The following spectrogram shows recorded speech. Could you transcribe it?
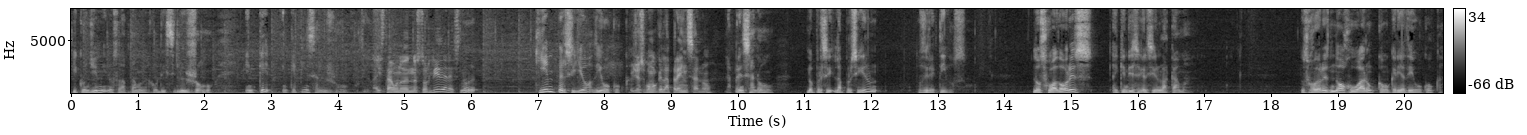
y con Jimmy nos adaptamos mejor, dice Luis Romo. ¿En qué, en qué piensa Luis Romo? Dios? Ahí está uno de nuestros líderes. ¿no? ¿Quién persiguió a Diego Coca? Pues yo supongo que la prensa, ¿no? La prensa no. Lo persi- la persiguieron los directivos. Los jugadores, hay quien dice que le hicieron la cama. Los jugadores no jugaron como quería Diego Coca.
